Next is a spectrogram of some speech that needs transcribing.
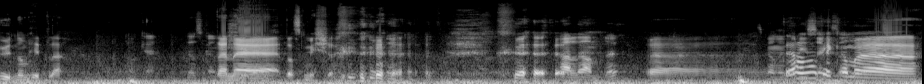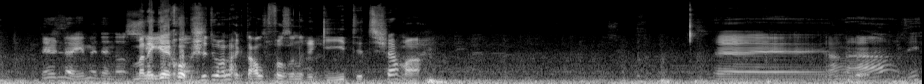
utenom Hidle. Ok, der skal vi Den er Der skal vi ikke. Alle andre. Eh, Skal vi på ja, de det seks Det er løye med den der Men jeg, håper ikke du har lagd altfor sånn rigid tidsskjema. Eh, Ja, nei, litt.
